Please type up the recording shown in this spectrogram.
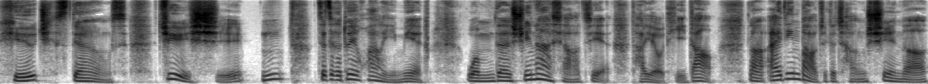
，huge stones，巨石。嗯，在这个对话里面，我们的 Shina 小姐她有提到，那爱丁堡这个城市呢，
